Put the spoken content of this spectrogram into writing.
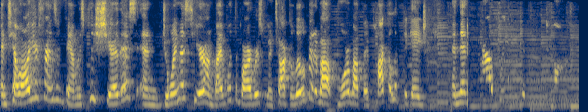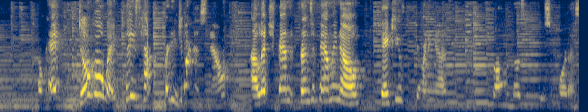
and tell all your friends and families please share this and join us here on bible with the barbers we're going to talk a little bit about more about the apocalyptic age and then how we okay don't go away please have everybody join us now i'll let your friends and family know thank you for joining us for all of those who support us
